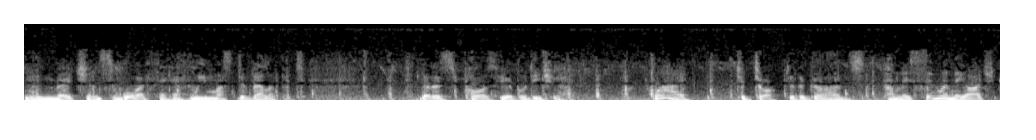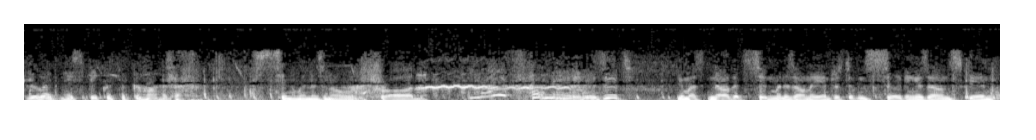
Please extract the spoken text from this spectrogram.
merchant's warfare? We must develop it. Let us pause here, Boadicea, Why? to talk to the gods. Only Sinwin the Archdruid may speak with the gods. Sinwin is an old fraud. Blasphemy! Is it? You must know that Sinwin is only interested in saving his own skin.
